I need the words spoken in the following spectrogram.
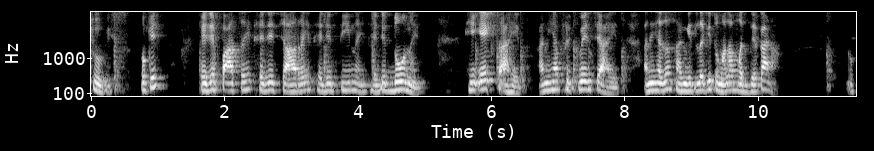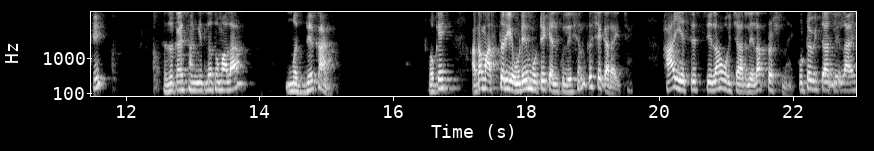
चोवीस. ओके हे जे पाच आहेत हे जे चार आहेत हे जे तीन आहेत हे जे दोन आहेत ही एक्स आहेत आणि ह्या फ्रिक्वेन्सी आहेत आणि ह्याचं सांगितलं की तुम्हाला मध्य काढा. ओके ह्याचं काय सांगितलं तुम्हाला? मध्य काढा. ओके? आता मास्तर एवढे मोठे कॅल्क्युलेशन कसे करायचे? हा एस एस सी ला विचारलेला प्रश्न आहे. कुठं विचारलेला आहे?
